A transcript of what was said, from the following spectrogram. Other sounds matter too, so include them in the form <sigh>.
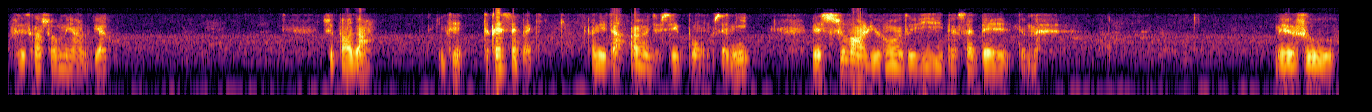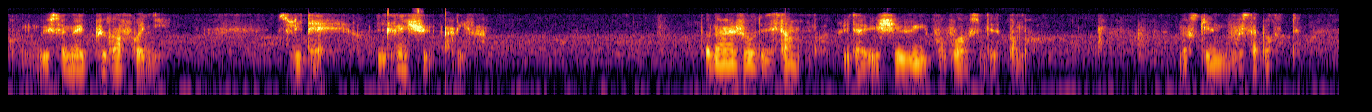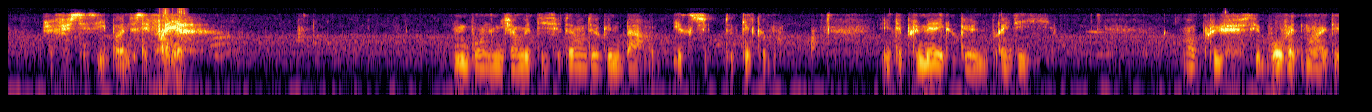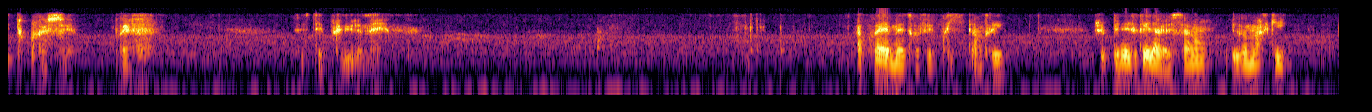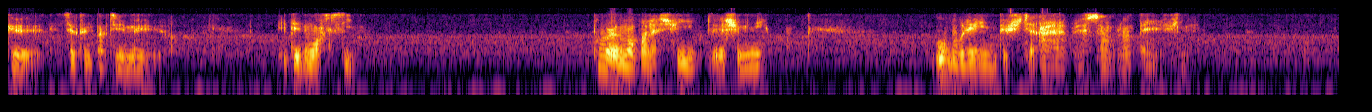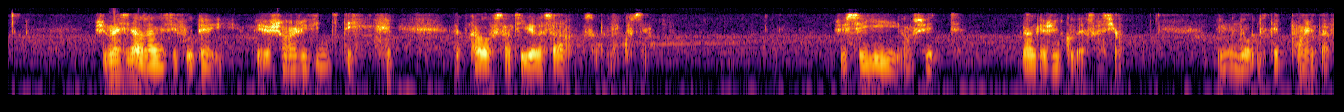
s'est transformé en loup-garou. Cependant, il était très sympathique. En étant un de ses bons amis, il souvent lui rendre visite dans sa belle demeure. Mais le jour où il se met plus renfrogné, solitaire, le grincheux arriva. Pendant un jour de décembre, j'étais allé chez lui pour voir s'il n'était pas mort. Lorsqu'il m'ouvrit sa porte, je fus saisi par une de ses frayeurs. Mon bon ami Jean-Baptiste était rendu qu'une barbe hirsute de quelques mois. Il était plus maigre qu'une brindille. En plus, ses beaux vêtements étaient tout crassés. Bref, c'était plus le même. Après m'être fait prix d'entrée, je pénétrai dans le salon et remarquai que certaines parties du mur étaient noircies. Probablement par la suite de la cheminée où brûlait une bûche durable semblant infinie. Je m'assis dans un de ces fauteuils, mais je changeai vite d'idée, <laughs> après avoir senti les ressorts sur mes coussins. J'essayai ensuite d'engager une conversation, mon hôte n'était point bavard.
